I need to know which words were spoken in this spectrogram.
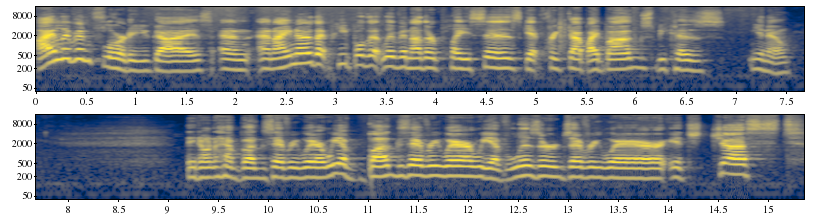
I live in Florida, you guys, and, and I know that people that live in other places get freaked out by bugs because, you know, they don't have bugs everywhere. We have bugs everywhere. We have lizards everywhere. It's just,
